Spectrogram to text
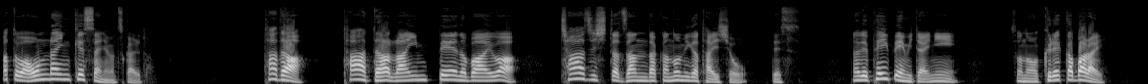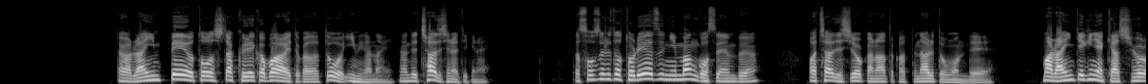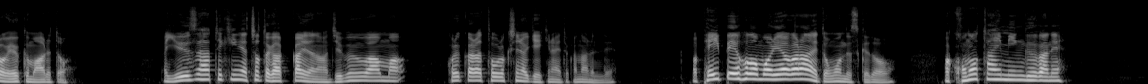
あとはオンライン決済にも使えると。ただ、ただ LINEPay の場合は、チャージした残高のみが対象です。なので PayPay みたいに、そのクレカ払い。だから LINEPay を通したクレカ払いとかだと意味がない。なんでチャージしないといけない。だそうするととりあえず2万5千円分はチャージしようかなとかってなると思うんで、まあ LINE 的にはキャッシュフローがよく回ると。ユーザー的にはちょっとがっかりだな。自分はあんま、これから登録しなきゃいけないとかなるんで。まあ、PayPay ほど盛り上がらないと思うんですけど、まあ、このタイミングがね、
